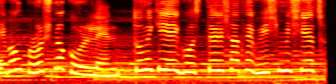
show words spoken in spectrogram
এবং প্রশ্ন করলেন, তুমি কি এই গোস্তের সাথে বিষ মিশিয়েছ?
